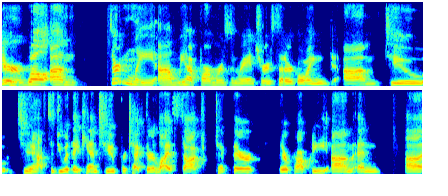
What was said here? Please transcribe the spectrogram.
Sure. Well, um, certainly um, we have farmers and ranchers that are going um, to to have to do what they can to protect their livestock, protect their their property, um, and uh,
